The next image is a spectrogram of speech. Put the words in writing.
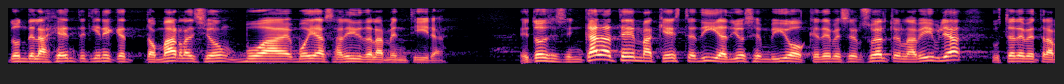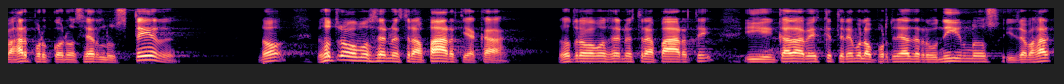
donde la gente tiene que tomar la decisión, voy a salir de la mentira. Entonces, en cada tema que este día Dios envió, que debe ser suelto en la Biblia, usted debe trabajar por conocerlo usted. ¿no? Nosotros vamos a hacer nuestra parte acá. Nosotros vamos a hacer nuestra parte y en cada vez que tenemos la oportunidad de reunirnos y trabajar,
